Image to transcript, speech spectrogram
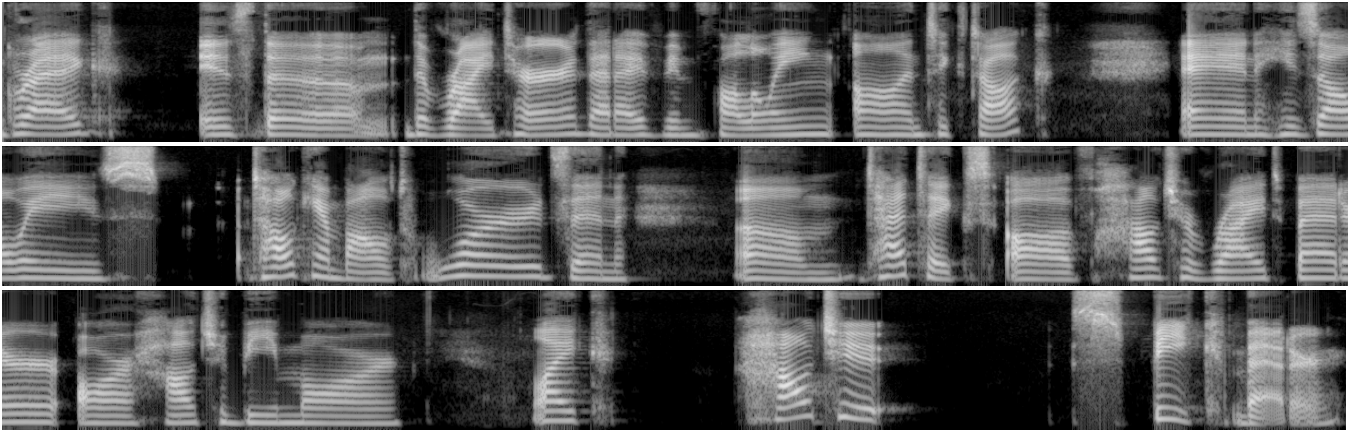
Gregg is the the writer that I've been following on TikTok, and he's always talking about words and um, tactics of how to write better or how to be more like how to speak better,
